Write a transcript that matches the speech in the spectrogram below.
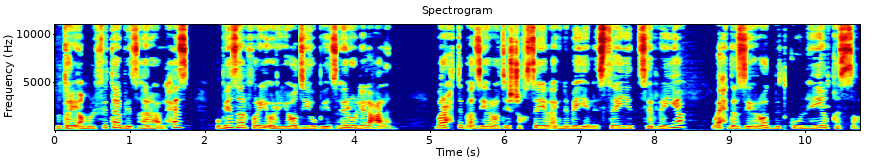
بطريقة ملفتة بيظهرها الحزب وبيظهر فريقه الرياضي وبيظهره للعلن. ما راح تبقى زياراتي الشخصية الأجنبية للسيد سرية وإحدى الزيارات بتكون هي القصة.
